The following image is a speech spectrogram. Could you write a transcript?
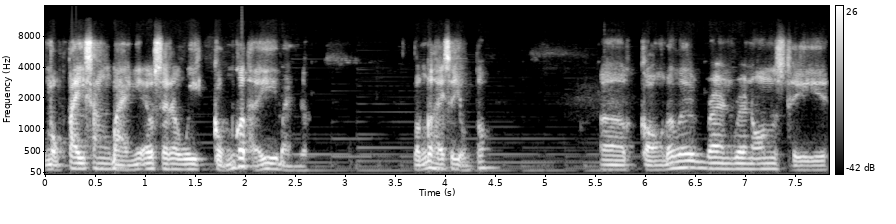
một tay săn bàn như El Sarawi cũng có thể ghi bàn được. Vẫn có thể sử dụng tốt Ờ, còn đối với Brian Reynolds thì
